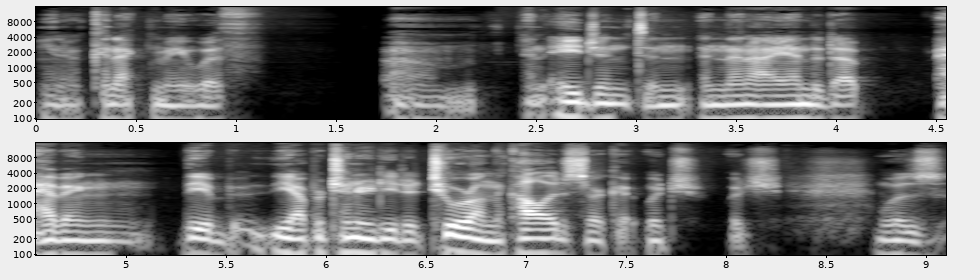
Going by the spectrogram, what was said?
you know connect me with um, an agent. And and then I ended up having the the opportunity to tour on the college circuit, which which was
